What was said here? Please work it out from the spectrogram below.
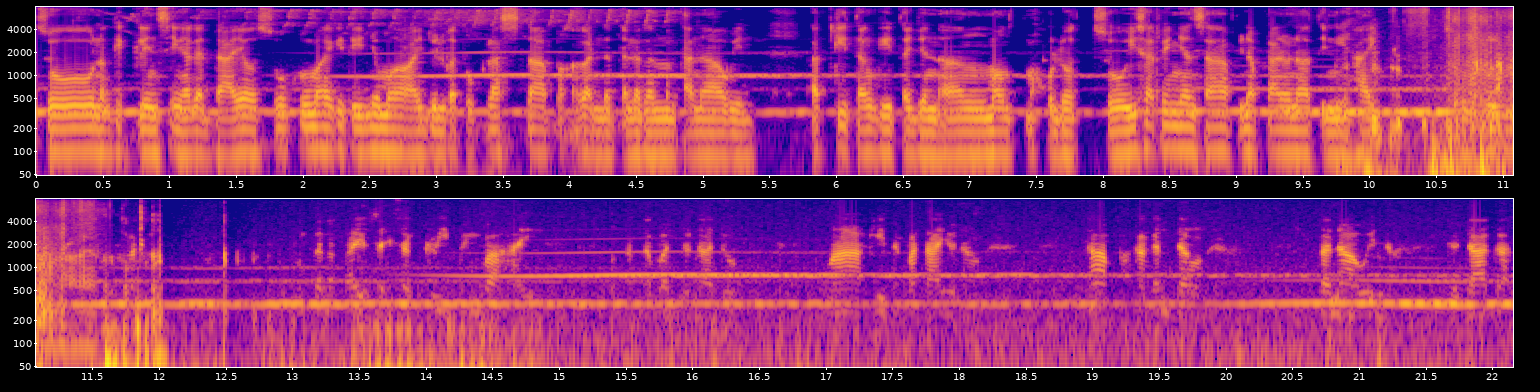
So, nagki-cleansing agad tayo. So, kung makikita niyo mga idol katuklas, napakaganda talaga ng tanawin. At kitang-kita dyan ang Mount Makulot. So, isa rin yan sa pinaplano natin ni hike. So, soon mga punta na tayo sa isang creeping bahay at abandonado. Makakita pa tayo ng napakagandang tanawin na dagat.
